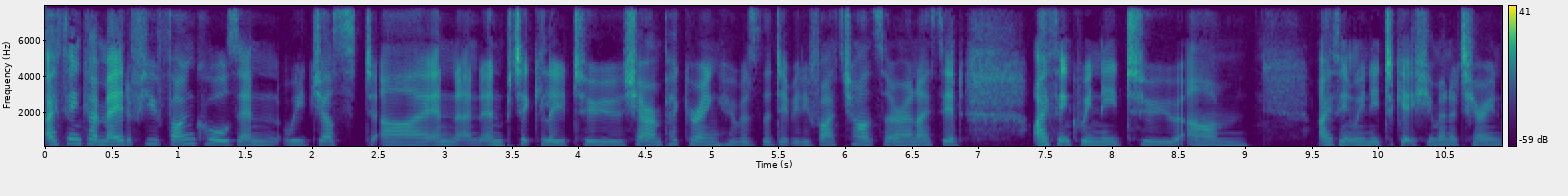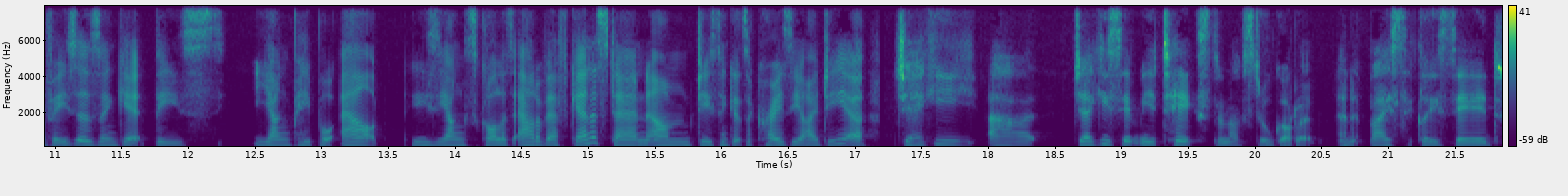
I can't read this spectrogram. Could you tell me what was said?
I think I made a few phone calls, and we just, uh, and, and, and particularly to Sharon Pickering, who was the deputy vice chancellor, and I said, I think we need to, um, I think we need to get humanitarian visas and get these young people out, these young scholars out of Afghanistan. Um, do you think it's a crazy idea? Jacqui, uh, Jacqui sent me a text, and I've still got it, and it basically said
